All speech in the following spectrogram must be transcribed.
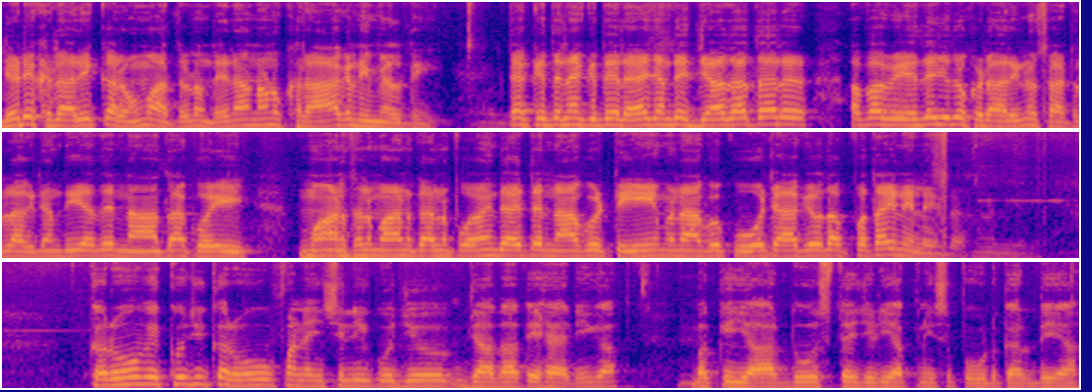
ਜਿਹੜੇ ਖਿਡਾਰੀ ਘਰੋਂ ਮਾਤੜ ਹੁੰਦੇ ਨਾ ਉਹਨਾਂ ਨੂੰ ਖੁਰਾਕ ਨਹੀਂ ਮਿਲਦੀ। ਤਾਂ ਕਿਤੇ ਨਾ ਕਿਤੇ ਰਹਿ ਜਾਂਦੇ। ਜ਼ਿਆਦਾਤਰ ਆਪਾਂ ਵੇਖਦੇ ਜਦੋਂ ਖਿਡਾਰੀ ਨੂੰ ਸੱਟ ਲੱਗ ਜਾਂਦੀ ਹੈ ਤੇ ਨਾ ਤਾਂ ਕੋਈ ਮਾਨ ਸਨਮਾਨ ਕਰਨ ਪਹੁੰਚਦਾ ਤੇ ਨਾ ਕੋਈ ਟੀਮ ਨਾ ਕੋਈ ਕੋਚ ਆ ਕੇ ਉਹਦਾ ਪਤਾ ਹੀ ਨਹੀਂ ਲੈਂਦਾ। ਘਰੋਂ ਵੇਖੋ ਜੀ ਘਰੋਂ ਫਾਈਨੈਂਸ਼ੀਅਲੀ ਕੁਝ ਜ਼ਿਆਦਾ ਤੇ ਹੈ ਨਹੀਂਗਾ ਬਾਕੀ ਯਾਰ ਦੋਸਤ ਹੈ ਜਿਹੜੀ ਆਪਣੀ ਸਪੋਰਟ ਕਰਦੇ ਆ।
